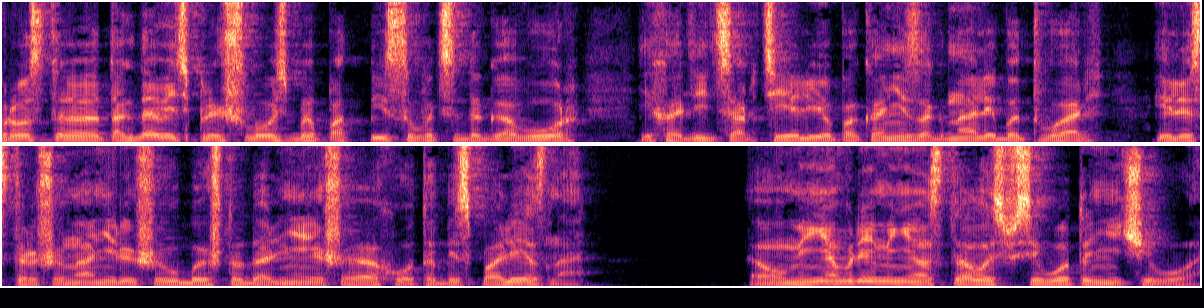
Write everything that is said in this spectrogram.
Просто тогда ведь пришлось бы подписывать договор и ходить с артелью, пока не загнали бы тварь, или старшина не решил бы, что дальнейшая охота бесполезна. А у меня времени осталось всего-то ничего.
